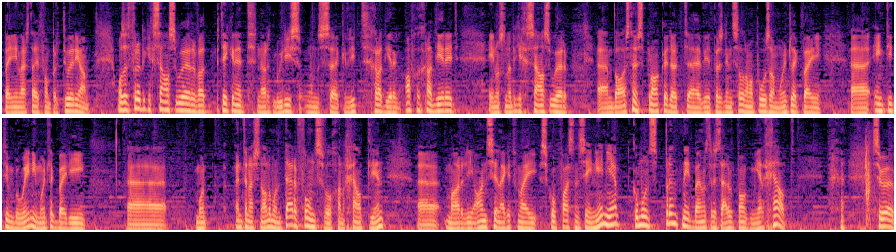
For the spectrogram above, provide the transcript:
by die Universiteit van Pretoria. Ons het vroeër 'n bietjie gesels oor wat beteken dit nou dat Moody's ons uh, kredietgradering afgegradeer het en ons het 'n bietjie gesels oor ehm um, daar is nou sprake dat uh, weet president Cyril Ramaphosa moontlik by uh Entity Mboweni moontlik by die uh internasionale monetaire fonds wil gaan geld leen. Uh maar die ANC lyk dit vir my skop vas en sê nee nee, kom ons print net by ons reservebank meer geld. so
